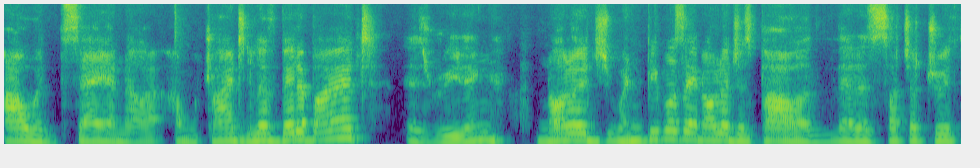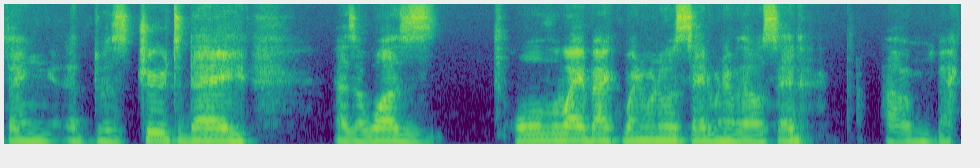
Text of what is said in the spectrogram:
i would say and I, i'm trying to live better by it is reading knowledge when people say knowledge is power that is such a true thing it was true today as it was all the way back when, when it was said, whenever that was said, um, back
